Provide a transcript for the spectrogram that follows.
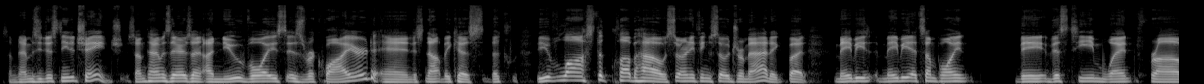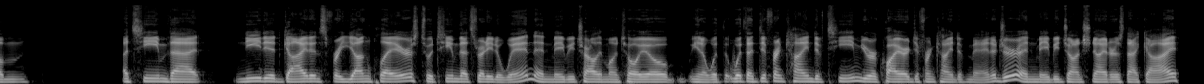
sometimes you just need a change. Sometimes there's a, a, new voice is required, and it's not because the you've lost the clubhouse or anything so dramatic, but maybe maybe at some point they this team went from a team that needed guidance for young players to a team that's ready to win. And maybe Charlie Montoyo you know with with a different kind of team you require a different kind of manager. And maybe John Schneider is that guy.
